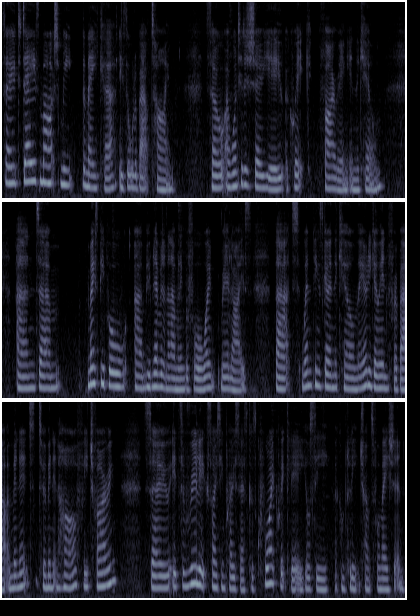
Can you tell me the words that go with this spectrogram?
So today's March Meet the Maker is all about time. So I wanted to show you a quick firing in the kiln and um, most people um, who've never done enamelling before won't realise that when things go in the kiln they only go in for about a minute to a minute and a half each firing. So it's a really exciting process because quite quickly you'll see a complete transformation.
